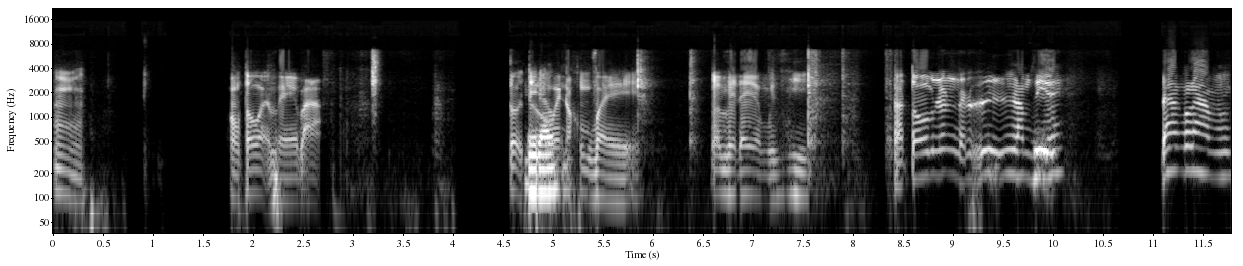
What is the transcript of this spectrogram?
ừ còn tôi lại về bạn. Ạ tôi tưởng đâu? nó không về. Nó về đây làm cái gì? À, tôm nó, nó làm gì ấy đang làm.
